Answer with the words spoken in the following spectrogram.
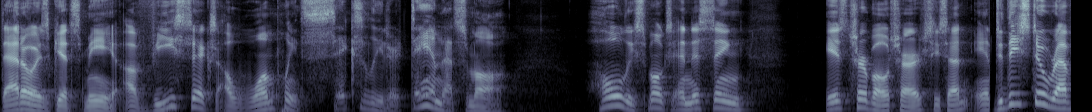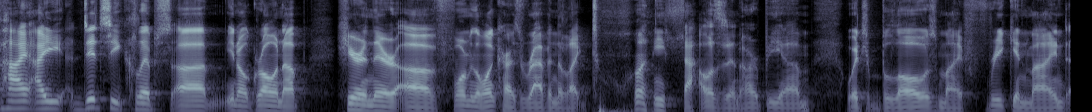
That always gets me. A V6, a 1.6 liter. Damn, that's small. Holy smokes. And this thing is turbocharged, he said. And do these still rev high? I did see clips, uh, you know, growing up here and there of Formula One cars revving to like 20,000 RPM, which blows my freaking mind.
